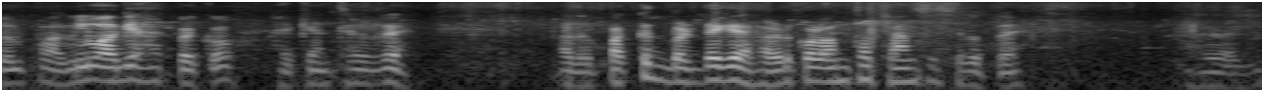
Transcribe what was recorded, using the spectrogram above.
ಸ್ವಲ್ಪ ಅಗಲವಾಗಿ ಹಾಕಬೇಕು. ಯಾಕೆ ಅಂತ ಹೇಳಿದ್ರೆ ಅದ್ರ ಪಕ್ಕದ ಬಡ್ಡೆಗೆ ಹರಡ್ಕೊಳ್ಳೋಂಥ ಚಾನ್ಸಸ್ ಇರುತ್ತೆ. ಹಾಗಾಗಿ.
